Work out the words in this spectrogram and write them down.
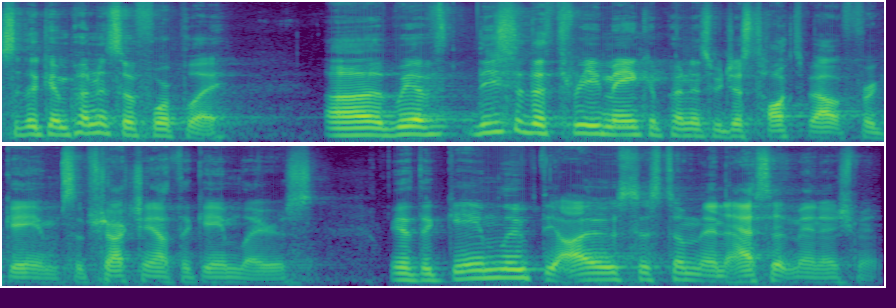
so the components of ForPlay. Uh, we have, these are the three main components we just talked about for games, abstracting out the game layers. We have the game loop, the I.O. system, and asset management.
